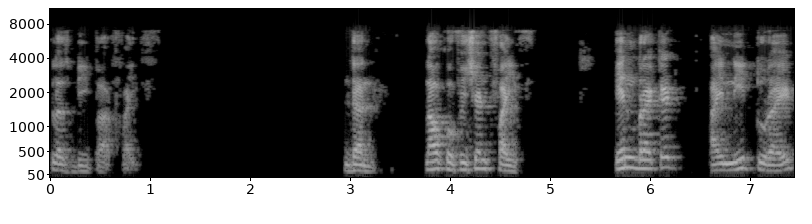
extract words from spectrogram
plus b power 5. Done. Now coefficient 5. In bracket I need to write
